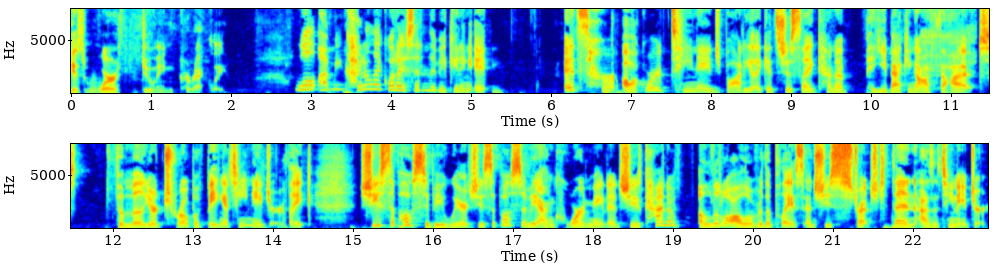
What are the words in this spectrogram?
is worth doing correctly? Well, I mean, kind of like what I said in the beginning. It it's her awkward teenage body. Like it's just like kind of piggybacking off that familiar trope of being a teenager. Like she's supposed to be weird. She's supposed to be uncoordinated. She's kind of a little all over the place and she's stretched thin as a teenager.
